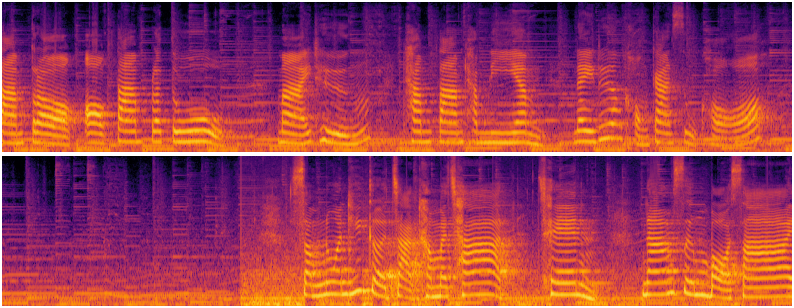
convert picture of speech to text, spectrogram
ตามตรอกออกตามประตู หมายถึงทำตามธรรมเนียมในเรื่องของการสู่ขอสำนวนที่เกิดจากธรรมชาติ เช่น น้ำซึมบ่อทราย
